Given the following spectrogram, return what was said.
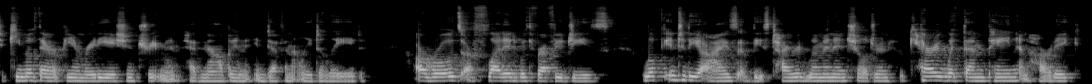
to chemotherapy and radiation treatment have now been indefinitely delayed. Our roads are flooded with refugees. Look into the eyes of these tired women and children who carry with them pain and heartache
